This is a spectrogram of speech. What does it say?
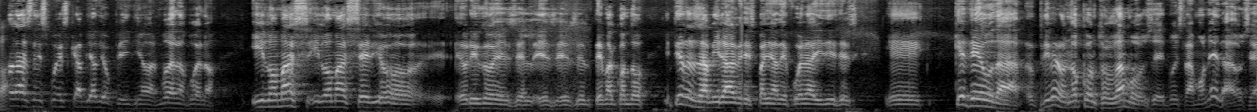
Horas después cambia de opinión. Bueno, bueno. Y lo más, y lo más serio, eh, Eurico, es el, es, el tema cuando empiezas a mirar España de fuera y dices, eh, ¿qué deuda? Primero, no controlamos eh, nuestra moneda, o sea,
